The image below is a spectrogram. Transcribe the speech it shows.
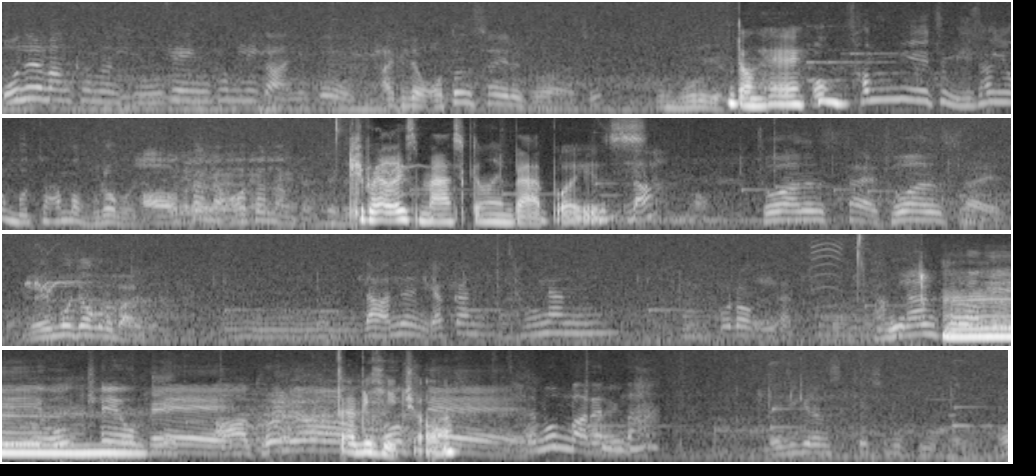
오늘만큼은 동생 선미가 아니고 아 근데 어떤 스타일을 좋아하지? 모르겠어. Donghae. 어, 선미의 좀 이상형부터 한번 물어보자. 아, 어떤 남, 어떤 남자? She probably likes masculine bad boys. 나? 좋아하는 스타일, 좋아하는 스타일. 외모적으로 말고. 음, 나는 약간 장난꾸러기 같은 장난꾸러기. 오케이 오케이. 아, 그러면. That'd be Hicho. 오케이. 잘못 말했나? 매직이랑 스케치북 좀.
